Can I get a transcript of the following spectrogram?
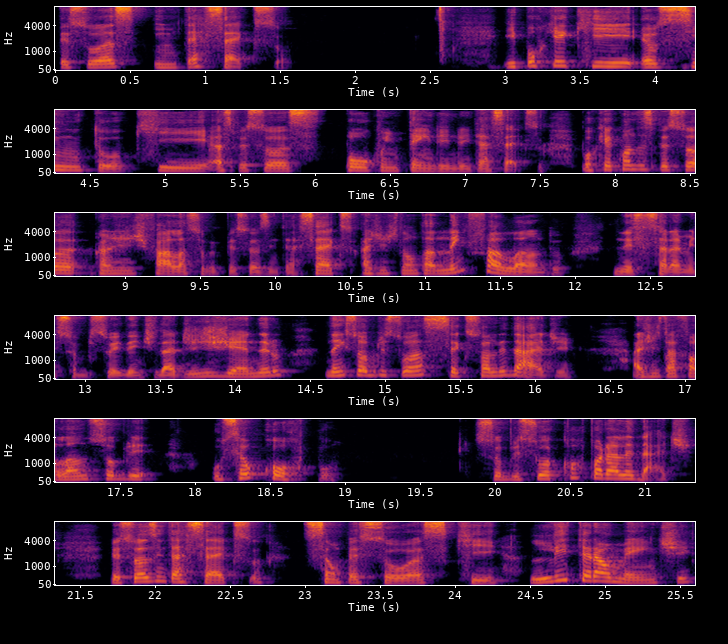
pessoas intersexo. E por que que eu sinto que as pessoas pouco entendem do intersexo? Porque quando as pessoas, quando a gente fala sobre pessoas intersexo, a gente não está nem falando necessariamente sobre sua identidade de gênero, nem sobre sua sexualidade. A gente está falando sobre o seu corpo, sobre sua corporalidade. Pessoas intersexo são pessoas que, literalmente,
